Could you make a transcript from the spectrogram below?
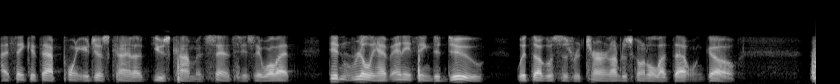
I think at that point you just kind of use common sense and you say, well, that didn't really have anything to do with Douglas's return. I'm just going to let that one go.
